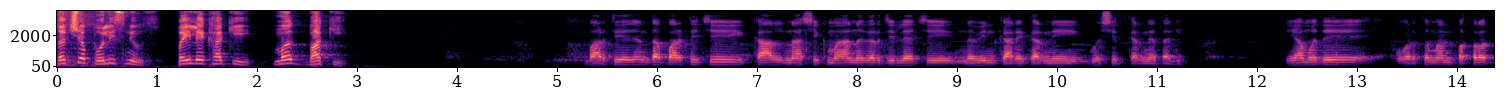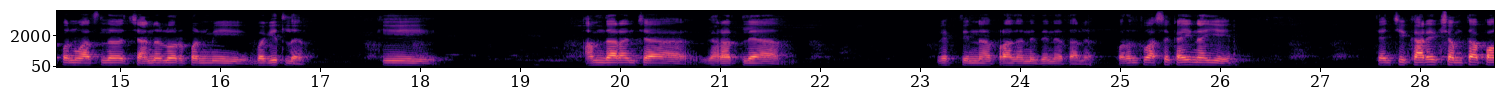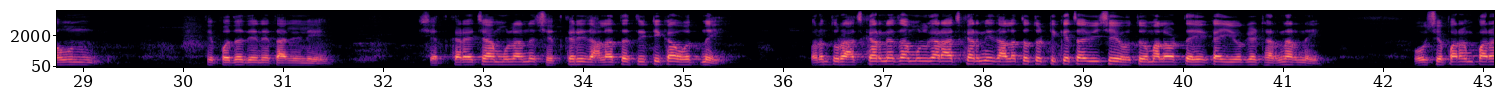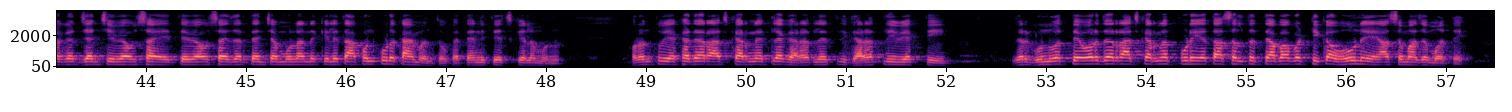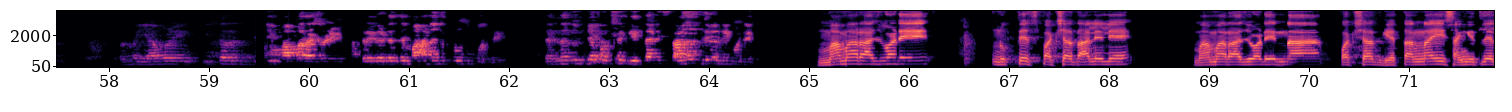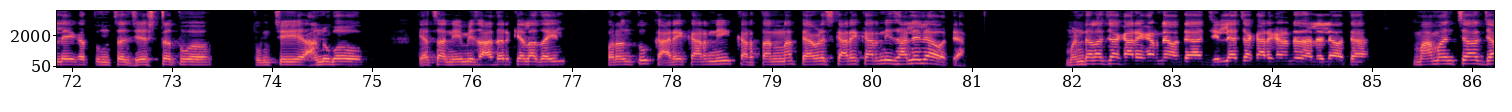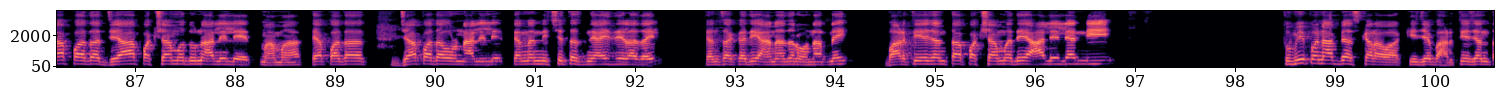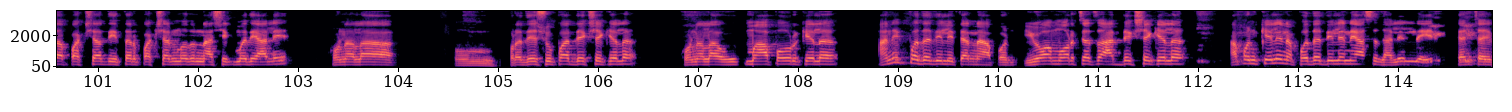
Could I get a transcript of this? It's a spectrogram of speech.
दक्ष police news पहिले खाकी मग बाकी. भारतीय जनता पार्टीची काल नाशिक महानगर जिल्ह्याची नवीन कार्यकारिणी घोषित करण्यात आली. यामध्ये वर्तमानपत्रात पण वाचलं चॅनलवर पण मी बघितलं की आमदारांच्या घरातल्या व्यक्तींना प्राधान्य देण्यात आलं. परंतु असं काही नाही आहे त्यांची कार्यक्षमता पाहून ते पदं देण्यात आलेले आहे. शेतकऱ्याच्या मुलानं शेतकरी झाला तर ती टीका होत नाही. परंतु राजकारण्याचा मुलगा राजकारणी झाला तर तो टीकेचा विषय होतो. मला वाटतं हे काही योग्य ठरणार नाही. वंश परंपरागत ज्यांचे व्यवसाय आहे ते व्यवसाय जर त्यांच्या मुलानं केले तर आपण कुठं काय म्हणतो का? त्यांनी तेच केलं म्हणून. परंतु एखाद्या राजकारण्यातल्या घरातल्यातली घरातली व्यक्ती जर गुणवत्तेवर जर राजकारणात पुढे येत असेल तर त्याबाबत टीका होऊ नये असं माझं मत आहे. पण यामुळे इतर जे मामा राजवाडे ठाकरे गटाचे महानगर प्रमुख होते त्यांना तुमच्या पक्षात घेतला आणि स्थानच दिलं नाही कोणी? मामा राजवाडे नुकतेच पक्षात आलेले मामा राजवाडेंना पक्षात घेतानाही सांगितलेले आहे का तुमचं ज्येष्ठत्व तुमचे अनुभव याचा नेहमीच आदर केला जाईल. परंतु कार्यकारिणी करताना त्यावेळेस कार्यकारिणी झालेल्या होत्या. मंडळाच्या कार्यकारिण्या होत्या जिल्ह्याच्या कार्यकारिण्या झालेल्या होत्या. मामांच्या ज्या पदात ज्या पक्षामधून आलेले आहेत मामा त्या पदात ज्या पदावरून आलेले आहेत, त्यांना निश्चितच न्याय दिला जाईल. त्यांचा कधी अनादर होणार नाही. भारतीय जनता पक्षामध्ये आलेल्यांनी तुम्ही पण अभ्यास करावा की जे भारतीय जनता पक्षात इतर पक्षांमधून नाशिकमध्ये आले कोणाला प्रदेश उपाध्यक्ष केलं कोणाला उपमहापौर केलं अनेक पदं दिली त्यांना आपण युवा मोर्चाचं अध्यक्ष केलं. आपण केले ना पदं दिले नाही असं झालेलं नाही. त्यांच्या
